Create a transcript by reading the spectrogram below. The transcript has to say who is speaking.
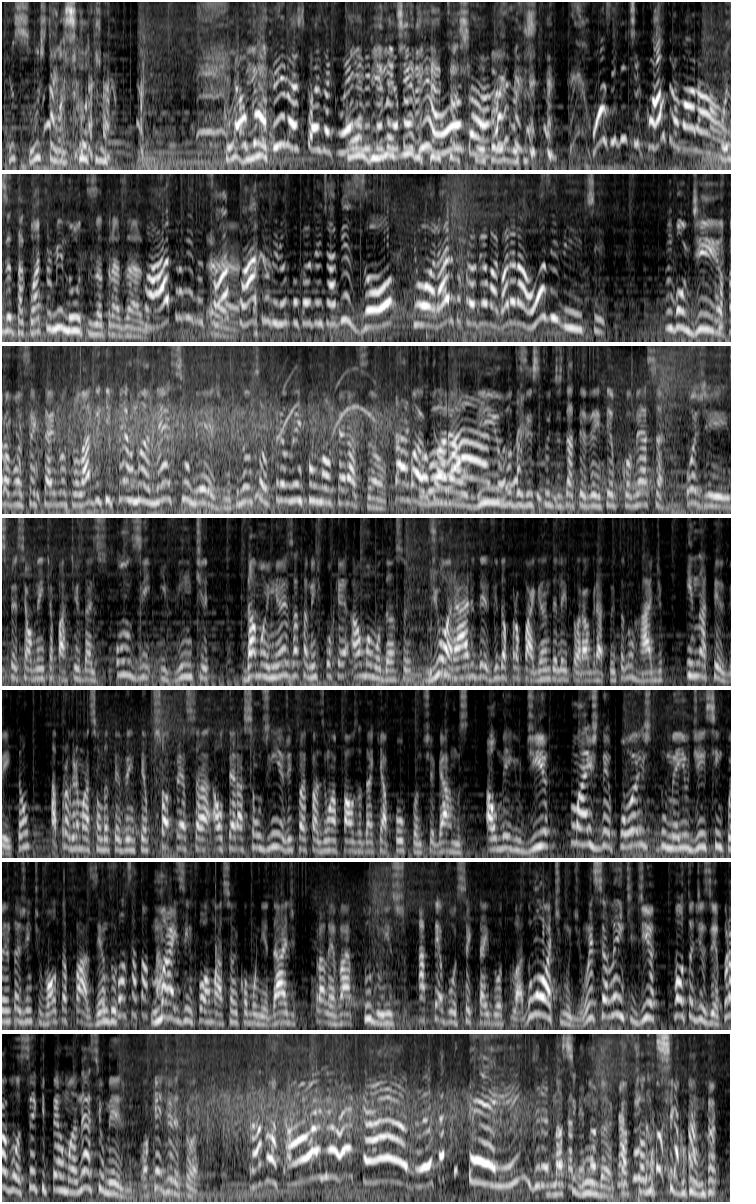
Speaker 1: Que susto, Marcelo.
Speaker 2: Eu combino as coisas com ele,
Speaker 1: Combina
Speaker 2: ele
Speaker 1: direito as coisas.
Speaker 2: 11h24, Amaral!
Speaker 1: Pois é, tá quatro minutos atrasado.
Speaker 2: Quatro minutos, só
Speaker 1: É.
Speaker 2: quatro minutos, porque a gente avisou que o horário do programa agora era 11h20.
Speaker 1: Um bom dia pra você que tá aí do outro lado e que permanece o mesmo, que não sofreu nenhuma alteração.
Speaker 2: Tá
Speaker 1: Agora ao vivo dos estúdios da TV em Tempo começa hoje, especialmente a partir das 11h20 da manhã, exatamente porque há uma mudança de horário devido à propaganda eleitoral gratuita no rádio e na TV. Então, a programação da TV em Tempo sofre essa alteraçãozinha. A gente vai fazer uma pausa daqui a pouco quando chegarmos ao meio-dia, mas depois do meio-dia e 50 a gente volta fazendo mais informação em comunidade para levar tudo isso até você que está aí do outro lado. Um ótimo dia, um excelente dia, volto a dizer, para você que permanece o mesmo, ok, diretor?
Speaker 2: Pra você. Olha o recado! Eu captei, hein, diretor?
Speaker 1: Na segunda, captou na segunda.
